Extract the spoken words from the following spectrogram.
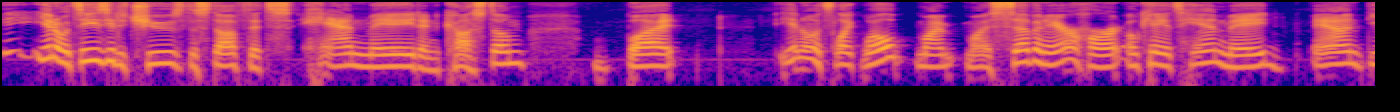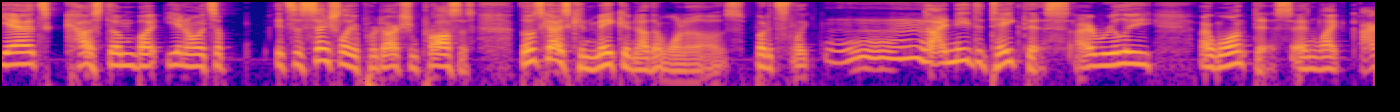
You know, it's easy to choose the stuff that's handmade and custom, but you know, it's like, well, my my seven Earhart, okay, it's handmade and yeah, it's custom, but you know, it's a it's essentially a production process. Those guys can make another one of those, but it's like, mm, I need to take this. I really, I want this, and like, I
